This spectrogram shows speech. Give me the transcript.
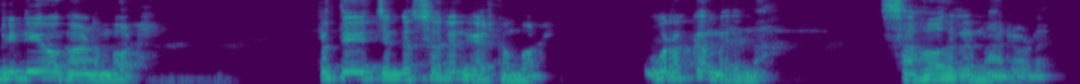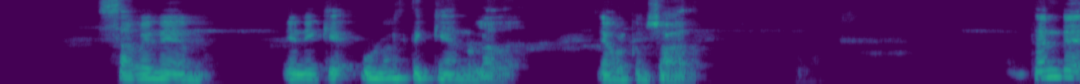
വീഡിയോ കാണുമ്പോൾ പ്രത്യേകിച്ച് എന്റെ സ്വരം കേൾക്കുമ്പോൾ ഉറക്കം വരുന്ന സഹോദരന്മാരോട് സവിനയം എനിക്ക് ഉണർത്തിക്കാനുള്ളത് എവർക്കും സ്വാഗതം. തന്റെ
